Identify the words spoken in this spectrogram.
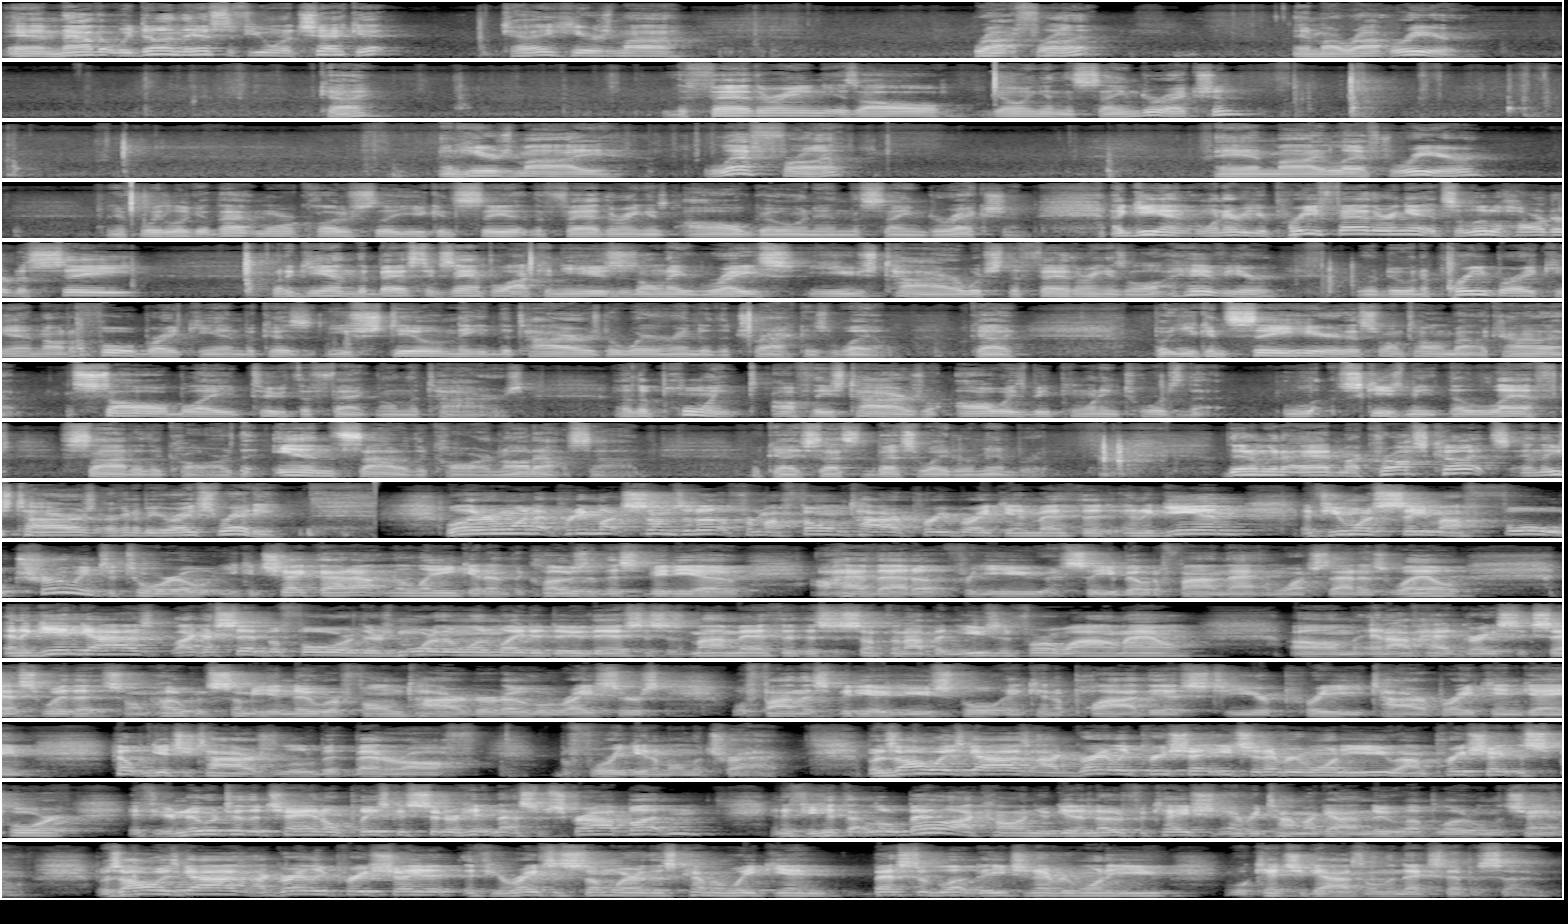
And now that we've done this, if you want to check it, okay, here's my right front and my right rear. Okay. The feathering is all going in the same direction. And here's my left front and my left rear. And if we look at that more closely, you can see that the feathering is all going in the same direction. Again, whenever you're pre-feathering it, it's a little harder to see but again, the best example I can use is on a race used tire, which the feathering is a lot heavier. We're doing a pre-break-in, not a full break-in, because you still need the tires to wear into the track as well, okay? But you can see here, this is what I'm talking about, kind of that saw blade tooth effect on the tires. Uh, the point off these tires will always be pointing towards the, excuse me, the left side of the car, the inside of the car, not outside. Okay, so that's the best way to remember it. Then I'm going to add my cross cuts, and these tires are going to be race ready. Well, everyone, that pretty much sums it up for my foam tire pre-break-in method. And again, if you want to see my full truing tutorial, you can check that out in the link. And at the close of this video, I'll have that up for you so you'll be able to find that and watch that as well. And again, guys, like I said before, there's more than one way to do this. This is my method. This is something I've been using for a while now. Um, and I've had great success with it. So I'm hoping some of you newer foam tire dirt oval racers will find this video useful and can apply this to your pre-tire break-in game. Help get your tires a little bit better off before you get them on the track. But as always, guys, I greatly appreciate each and every one of you. I appreciate the support. If you're newer to the channel, please consider hitting that subscribe button. And if you hit that little bell icon, you'll get a notification every time I got a new upload on the channel. But as always, guys, I greatly appreciate it. If you're racing somewhere this coming weekend, best of luck to each and every one of you. We'll catch you guys on the next episode.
